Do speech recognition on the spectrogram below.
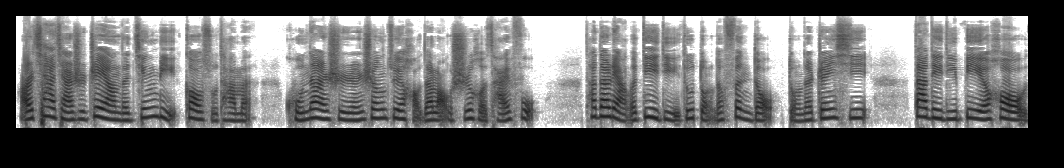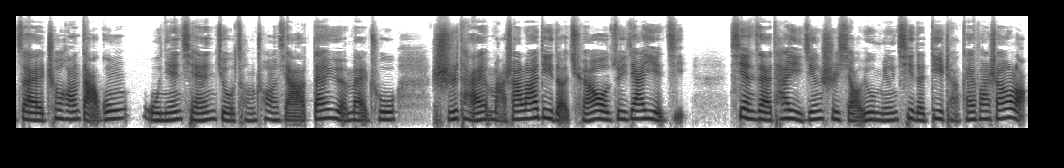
而恰恰是这样的经历告诉他们，苦难是人生最好的老师和财富。”他的两个弟弟都懂得奋斗，懂得珍惜。大弟弟毕业后在车行打工，五年前就曾创下单月卖出十台玛莎拉蒂的全澳最佳业绩。现在他已经是小有名气的地产开发商了。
